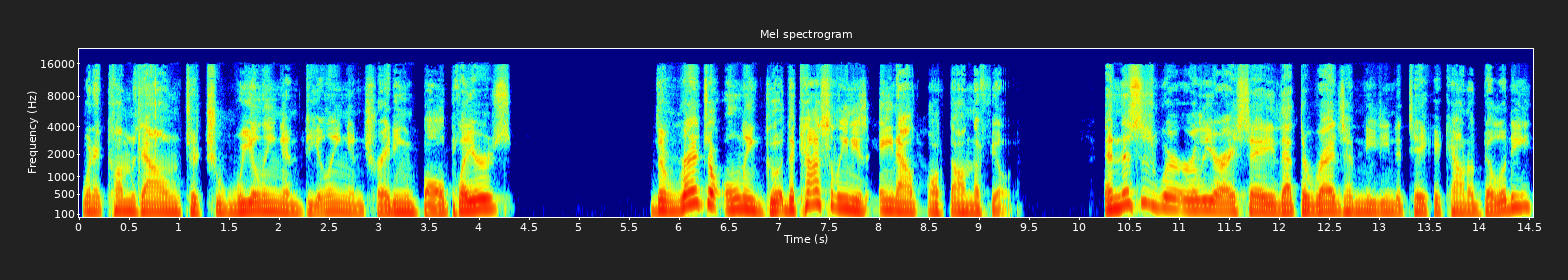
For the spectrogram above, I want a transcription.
when it comes down to wheeling and dealing and trading ball players. The Reds are only good. The Castellinis ain't out on the field. And this is where earlier I say that the Reds have needing to take accountability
